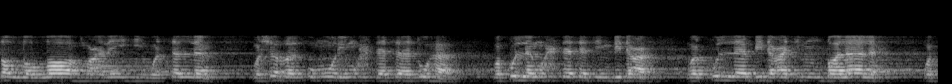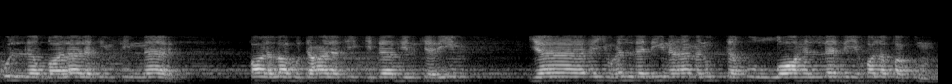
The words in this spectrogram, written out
صلى الله عليه وسلم وشر الأمور محدثاتها وكل محدثة بدعة وكل بدعة ضلالة وكل ضلالة في النار. قال الله تعالى في كتابه الكريم يا أيها الذين آمنوا اتقوا الله الذي خلقكم.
